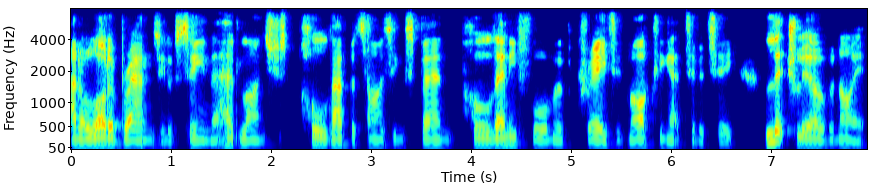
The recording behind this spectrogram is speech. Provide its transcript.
And a lot of brands you'll have seen the headlines just pulled advertising spend, pulled any form of creative marketing activity literally overnight.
